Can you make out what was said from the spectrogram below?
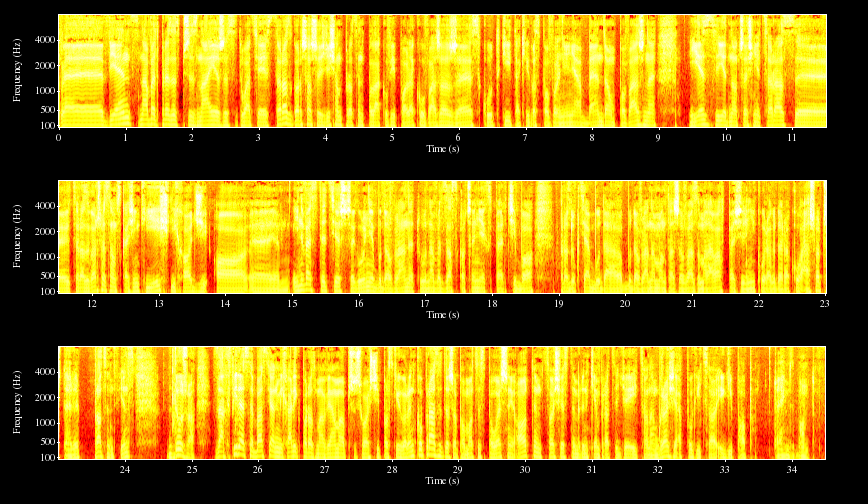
e, więc nawet prezes przyznaje, że sytuacja jest coraz gorsza. 60% Polaków i Polek uważa, że skutki takiego spowolnienia będą poważne. Jest jednocześnie coraz, e, coraz gorsze są wskaźniki, jeśli chodzi o e, inwestycje, szczególnie budowlane. Tu nawet zaskoczeni eksperci, bo produkcja budowlano-montażowa zmalała w październiku rok do roku aż o 4%, więc Dużo. Za chwilę Sebastian Michalik porozmawiamy o przyszłości polskiego rynku pracy, też o pomocy społecznej, o tym, co się z tym rynkiem pracy dzieje i co nam grozi, a póki co Iggy Pop, James Bond.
